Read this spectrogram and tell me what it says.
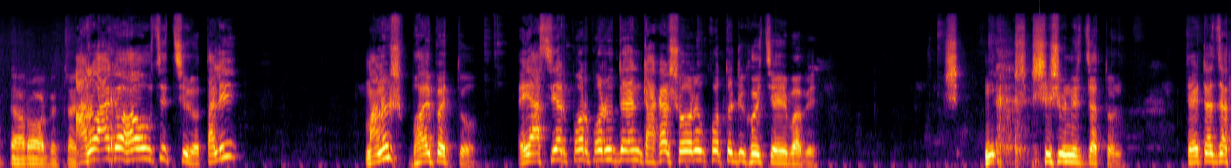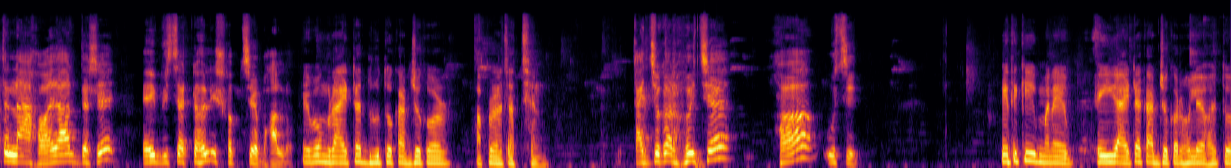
আপনি আরও আগে চাই আরও আগে হওয়া উচিত ছিল। তাহলে মানুষ ভয় পেত এই আসিয়ার পর পরও দেখেন ঢাকার শহরেও কতটুকু হয়েছে এভাবে। শিশু নির্যাতন। তো এটা যাতে না হয় আর দেশে এই বিচারটা হলে সবচেয়ে ভালো। এবং রায়টা দ্রুত কার্যকর আপনারা চাচ্ছেন? কার্যকর হয়েছে হওয়া উচিত। এতে কি মানে এই রায়টা কার্যকর হলে হয়তো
